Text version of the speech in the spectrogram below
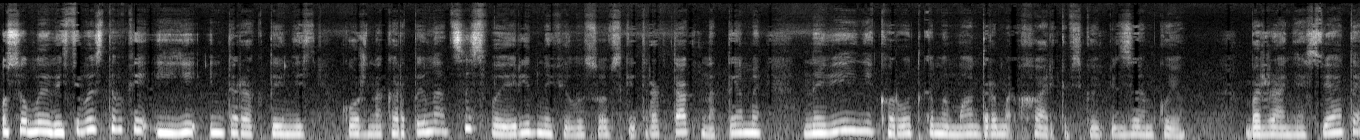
Особливість виставки і її інтерактивність. Кожна картина це своєрідний філософський трактат на теми, навіяні короткими мандрами харківською підземкою, бажання свята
